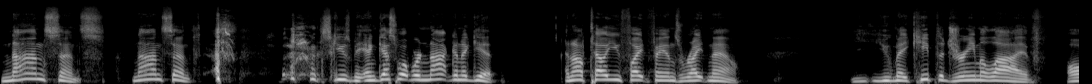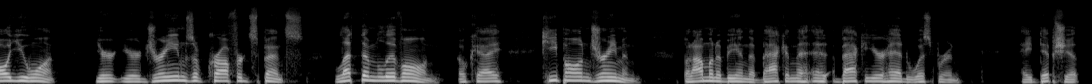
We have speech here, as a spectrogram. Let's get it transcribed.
nonsense, nonsense. Excuse me. And guess what? We're not going to get. And I'll tell you, fight fans, right now, you may keep the dream alive all you want. Your your dreams of Crawford Spence, let them live on. Okay, keep on dreaming. But I'm going to be in the back in the head, back of your head whispering, "Hey, dipshit,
